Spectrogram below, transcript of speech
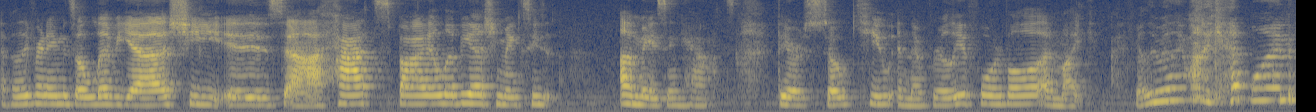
I believe her name is Olivia. She is uh, Hats by Olivia. She makes these amazing hats. They are so cute and they're really affordable. I'm like, really, really want to get one.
